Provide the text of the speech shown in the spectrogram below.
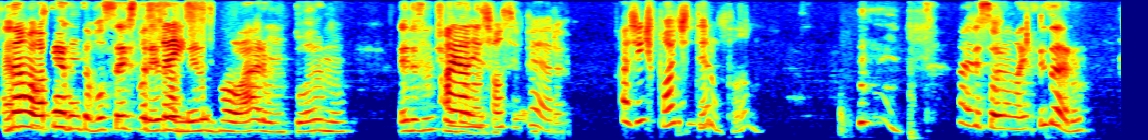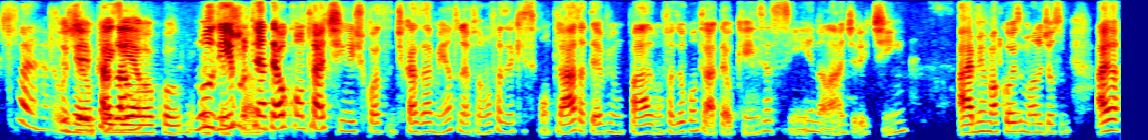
Fazer? não, ela pergunta: vocês três vocês... ao menos bolaram um plano? Eles não tinham. Aí a Alice falou assim: pera, a gente pode ter um plano? Aí eles foram lá e fizeram. É, o Diego casava. no livro tem até o contratinho de, de casamento, né? Vamos fazer aqui esse contrato, até vir um padre, vamos fazer o contrato. Até o Kenzie assina lá direitinho. Aí a mesma coisa, mano, eu subir. Aí ela,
